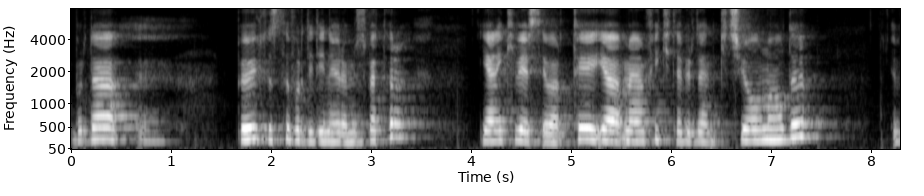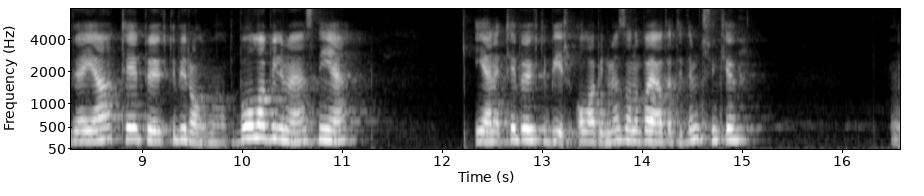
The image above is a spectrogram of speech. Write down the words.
burada e, böyükdür 0 dediyinə görə müsbətlər yəni iki versiya var. T ya mənfi 2-də birdən kiçik olmalıdır və ya T böyükdür 1 olmalıdır. Bu ola bilməz. Niyə? Yəni T böyükdür 1 ola bilməz. Onu bayaq da dedim. Çünki e,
